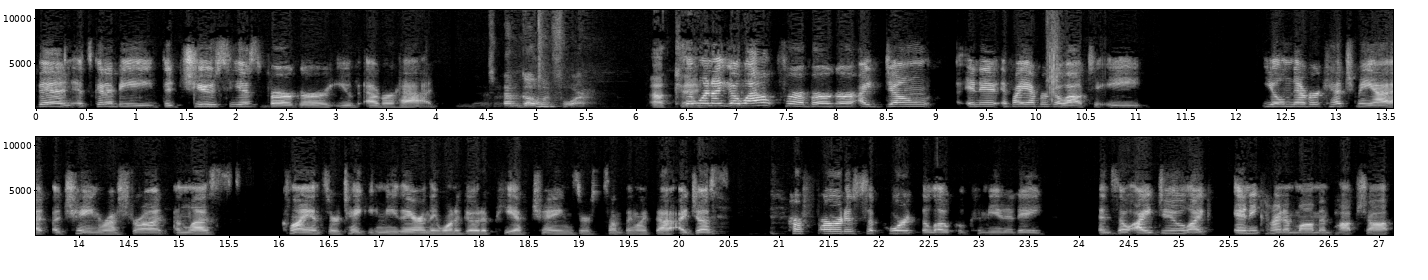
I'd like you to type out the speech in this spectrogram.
Vin, it's gonna be the juiciest burger you've ever had. That's what I'm going for. Okay. So when I go out for a burger, I don't and if I ever go out to eat, you'll never catch me at a chain restaurant unless clients are taking me there and they want to go to PF Chang's or something like that. I just prefer to support the local community. And so I do like any kind of mom and pop shop.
